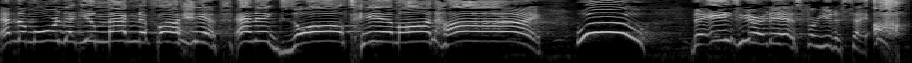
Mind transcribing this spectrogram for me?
And the more that you magnify Him and exalt Him on high, woo, the easier it is for you to say, oh,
